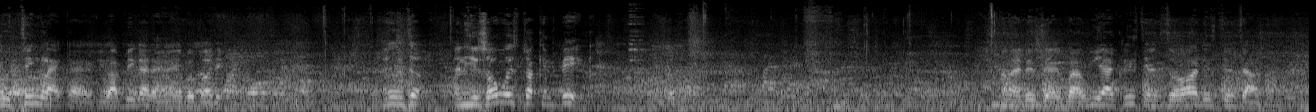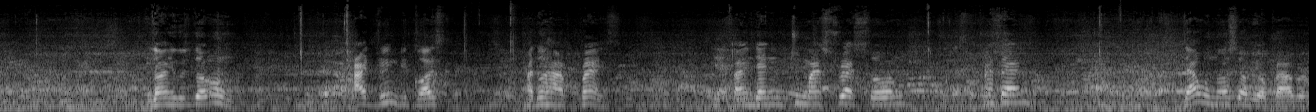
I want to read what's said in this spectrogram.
you think like uh, you are bigger than everybody. And, he's, and he's always talking big. And I say, but we are Christians, so all these things are. Then he was the I drink because I don't have friends. And then too much stress. So I said, that will not solve your problem.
